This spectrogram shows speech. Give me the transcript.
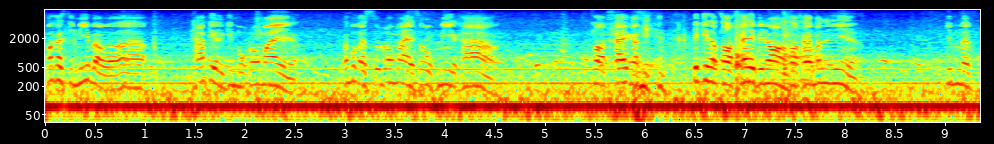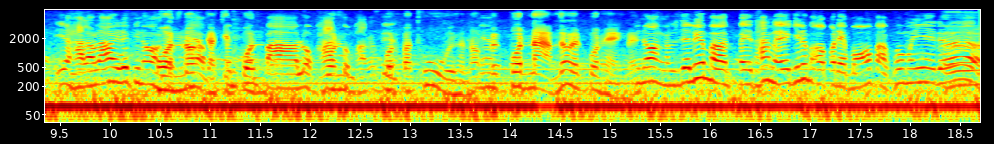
มันก็สิมีแบบว่าถ้าเปลี่ยนกินหมกน้องไม้ ถ้าเปลี่ยนซุปน้องไม้สมกมีค่ะทอดไข่กับมีที่กินแต่ทอดไข่พี่น้องทอดไข่มันนี่กินแบบอาหารเล่าๆนี่ได้อพี่น้องปนเนาะแซ่บๆอยากกินเป็นปปนนปลาลวกผักสมผักกระเสีปนปลาทูอีกเนาะแม่นเป็นปนน้ำด้วยเป็นปนแห้งได้พี่น้องอย่าลืมมาไปทางไหนอย่าลืมเอาปลาแดกบองมาฝากพวกมันนี่เอเด้อ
